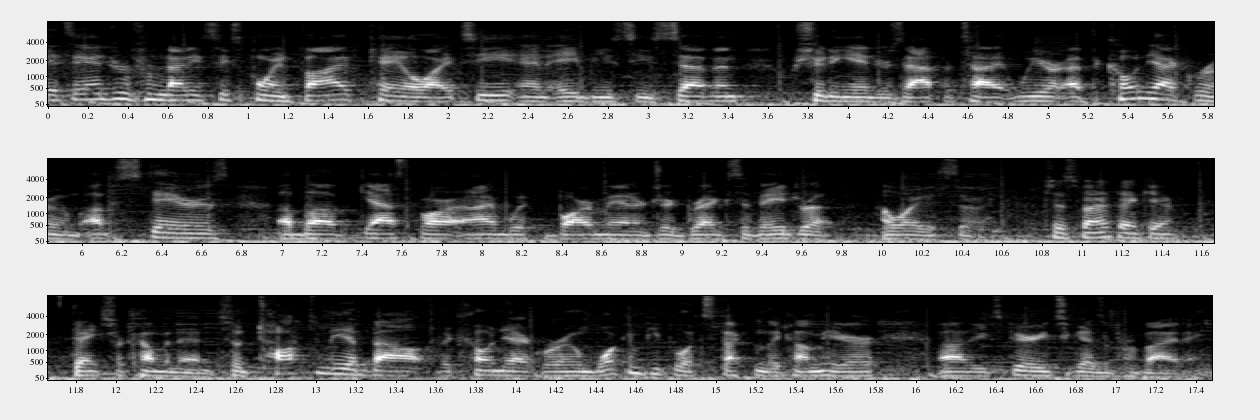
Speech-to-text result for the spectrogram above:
it's Andrew from 96.5 KOIT and ABC7. We're shooting Andrew's Appetite. We are at the Cognac Room upstairs above Gaspar, and I'm with bar manager Greg Saavedra. How are you, sir? Just fine, thank you. Thanks for coming in. So, talk to me about the Cognac Room. What can people expect when they come here? Uh, the experience you guys are providing.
